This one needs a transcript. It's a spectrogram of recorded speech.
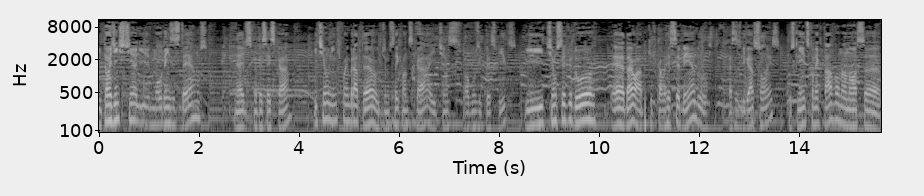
Então a gente tinha ali modems externos né, de 56K e tinha um link com a Embratel de não sei quantos K e tinha alguns IPs fixos e tinha um servidor é, da IOAP que ficava recebendo essas ligações. Os clientes conectavam na nossa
